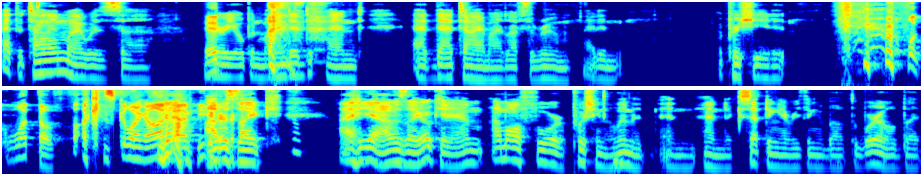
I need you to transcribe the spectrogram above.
at the time I was uh, It- very open minded, and at that time I left the room. I didn't. appreciate it. Look, what the fuck is going on No, down here? I was like, I, yeah, I was like, okay, I'm I'm all for pushing the limit and and accepting everything about the world, but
